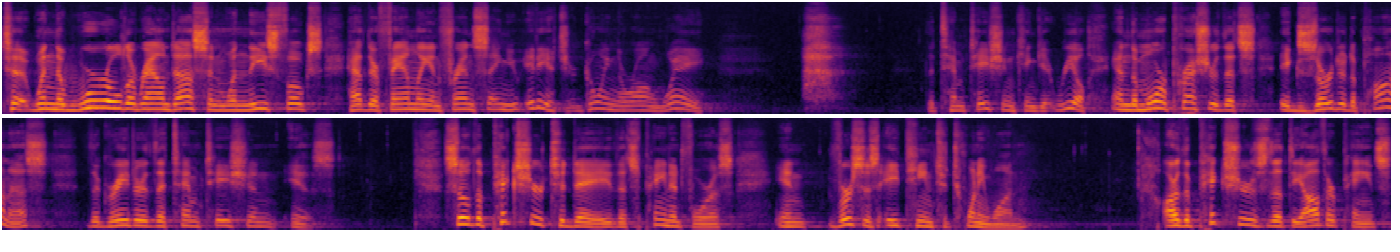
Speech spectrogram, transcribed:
to when the world around us and when these folks had their family and friends saying, You idiot, you're going the wrong way the temptation can get real. And the more pressure that's exerted upon us, the greater the temptation is. So, the picture today that's painted for us in verses 18 to 21 are the pictures that the author paints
